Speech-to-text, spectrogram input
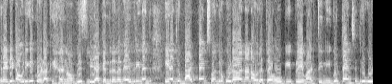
ಕ್ರೆಡಿಟ್ ಅವರಿಗೆ ಕೊಡಕ್ಕೆ ನಾನು ಆಬ್ವಿಯಸ್ಲಿ ಯಾಕಂದ್ರೆ ನಾನು ಎವ್ರಿ ನನ್ ಏನಾದ್ರು ಬ್ಯಾಡ್ ಟೈಮ್ಸ್ ಬಂದ್ರು ಕೂಡ ನಾನು ಅವ್ರ ಹತ್ರ ಹೋಗಿ ಪ್ರೇ ಮಾಡ್ತೀನಿ. ಗುಡ್ ಟೈಮ್ಸ್ ಇದ್ರು ಕೂಡ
